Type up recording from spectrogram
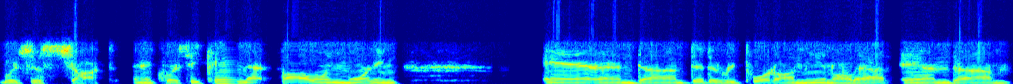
was just shocked. And of course, he came that following morning and um, did a report on me and all that. And um,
